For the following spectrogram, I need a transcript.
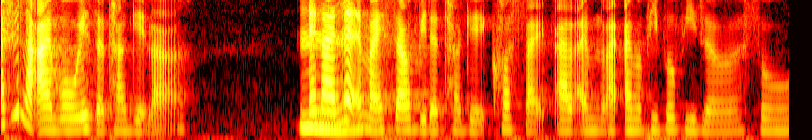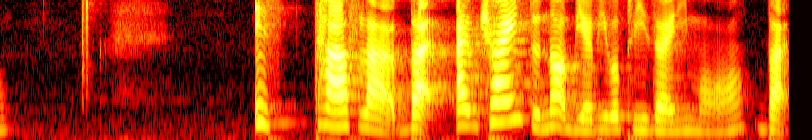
I feel like I'm always the target lah. and I Mm. let myself be the target cause like I, I'm like I'm a people pleaser, so it's tough lah. But I'm trying to not be a people pleaser anymore. But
